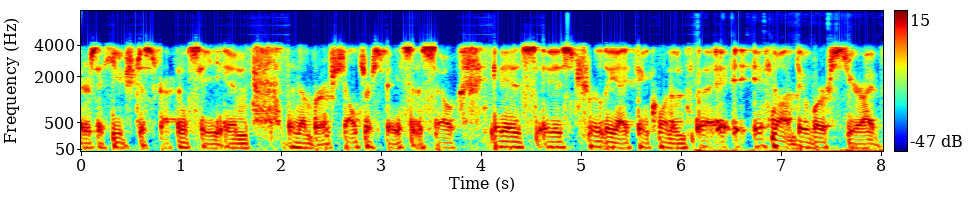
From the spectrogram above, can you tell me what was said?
there's a huge discrepancy in the number of shelter spaces. So it is, it is truly, I think, one of, the, if not the worst year I've,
